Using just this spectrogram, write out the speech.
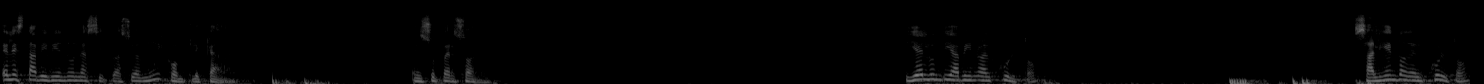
Él está viviendo una situación muy complicada en su persona. Y él un día vino al culto. Saliendo del culto,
